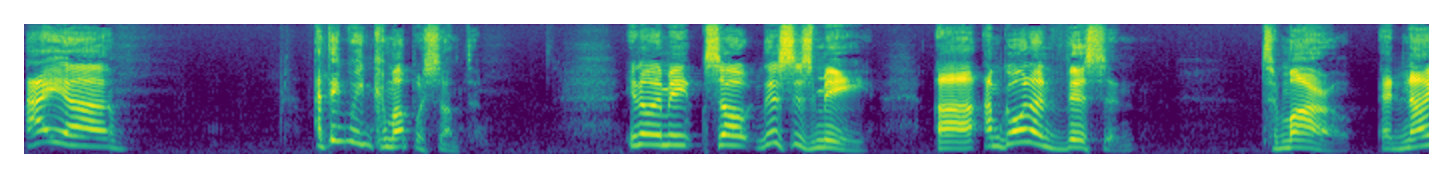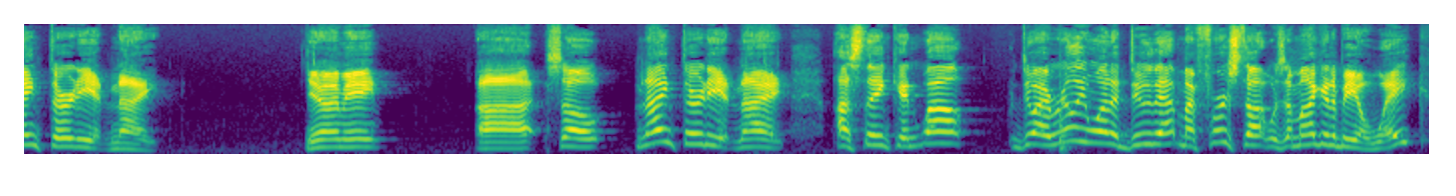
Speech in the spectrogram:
I, uh, I think we can come up with something. You know what I mean? So this is me. Uh, I'm going on VSiN tomorrow at 9:30 at night. You know what I mean? Uh, so 9:30 at night, I was thinking, well, do I really want to do that? My first thought was, am I going to be awake?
